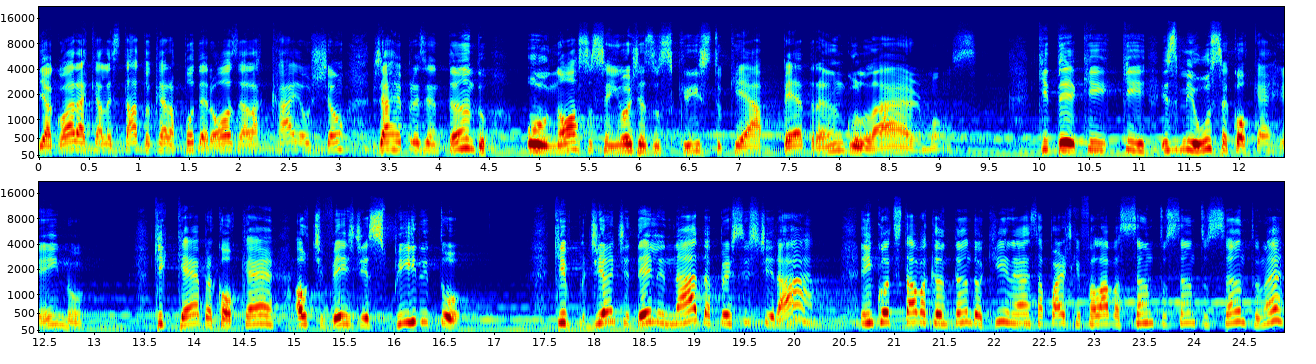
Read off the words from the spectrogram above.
e agora aquela estátua que era poderosa, ela cai ao chão, já representando o nosso Senhor Jesus Cristo, que é a pedra angular, irmãos, que, de, que, que esmiuça qualquer reino, que quebra qualquer altivez de espírito, que diante dele nada persistirá. Enquanto estava cantando aqui, né, essa parte que falava santo, santo, santo, né?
